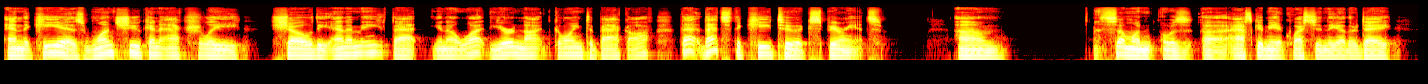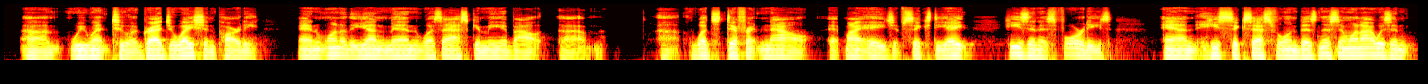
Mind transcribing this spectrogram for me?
And the key is once you can actually show the enemy that, you know what, you're not going to back off, that, that's the key to experience. Um, someone was uh, asking me a question the other day. Um, we went to a graduation party, and one of the young men was asking me about um, uh, what's different now at my age of 68. He's in his 40s and he's successful in business. And when I was in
